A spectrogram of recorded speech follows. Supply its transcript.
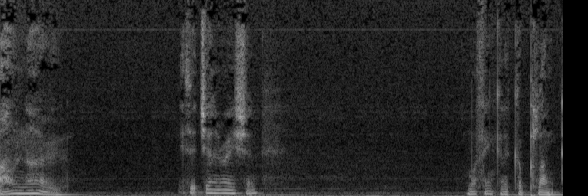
Oh no. Is it generation? Am I thinking of KerPlunk?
